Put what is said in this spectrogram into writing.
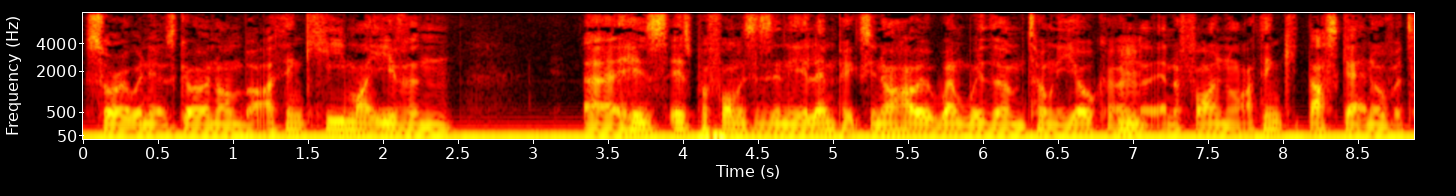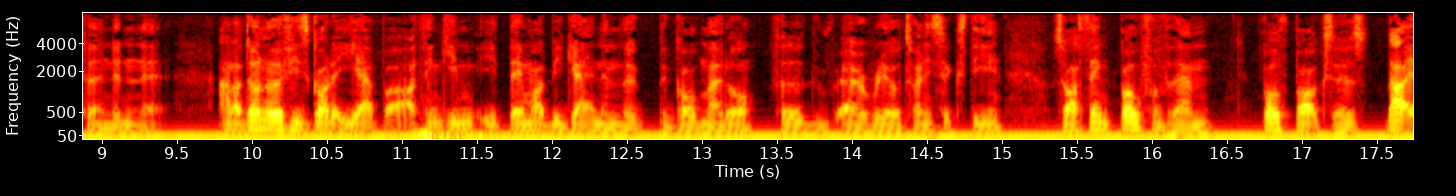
saw it when it was going on, but I think he might even uh, his his performances in the Olympics. You know how it went with um, Tony Yoka in, Mm. the, in the final. I think that's getting overturned, isn't it? And I don't know if he's got it yet, but I think he, he- they might be getting him the, the gold medal for the uh, Rio 2016. So I think both of them, both boxers, that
